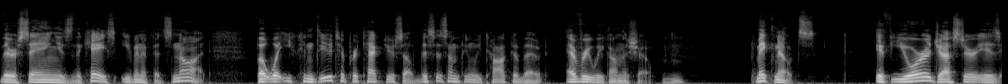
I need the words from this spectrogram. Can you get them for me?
they're saying is the case, even if it's not. But what you can do to protect yourself, this is something we talk about every week on the show. Make notes if your adjuster is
